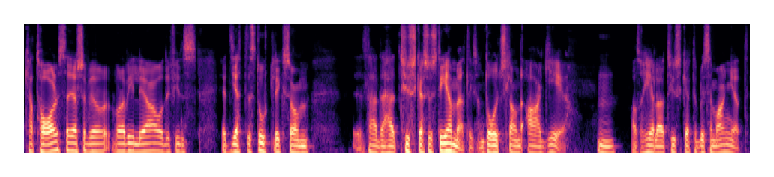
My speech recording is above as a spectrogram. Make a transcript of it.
Qatar säger sig vara villiga och det finns ett jättestort liksom så här, det här tyska systemet, liksom Deutschland AG, Mm. alltså hela det tyska etablissemanget.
